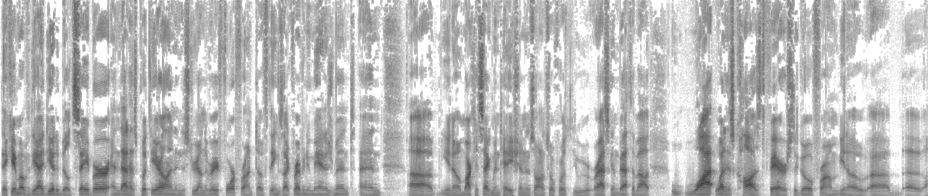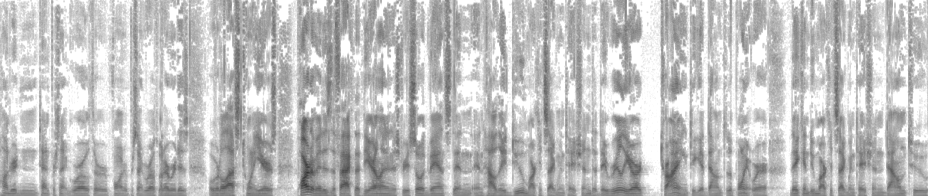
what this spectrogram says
they came up with the idea to build Sabre, and that has put the airline industry on the very forefront of things like revenue management and uh, you know, market segmentation and so on and so forth. You were asking Beth about what what has caused fares to go from you know uh, uh, 110 percent growth or 400 percent growth, whatever it is, over the last 20 years. Part of it is the fact that the airline industry is so advanced in in how they do market segmentation that they really are trying to get down to the point where they can do market segmentation down to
